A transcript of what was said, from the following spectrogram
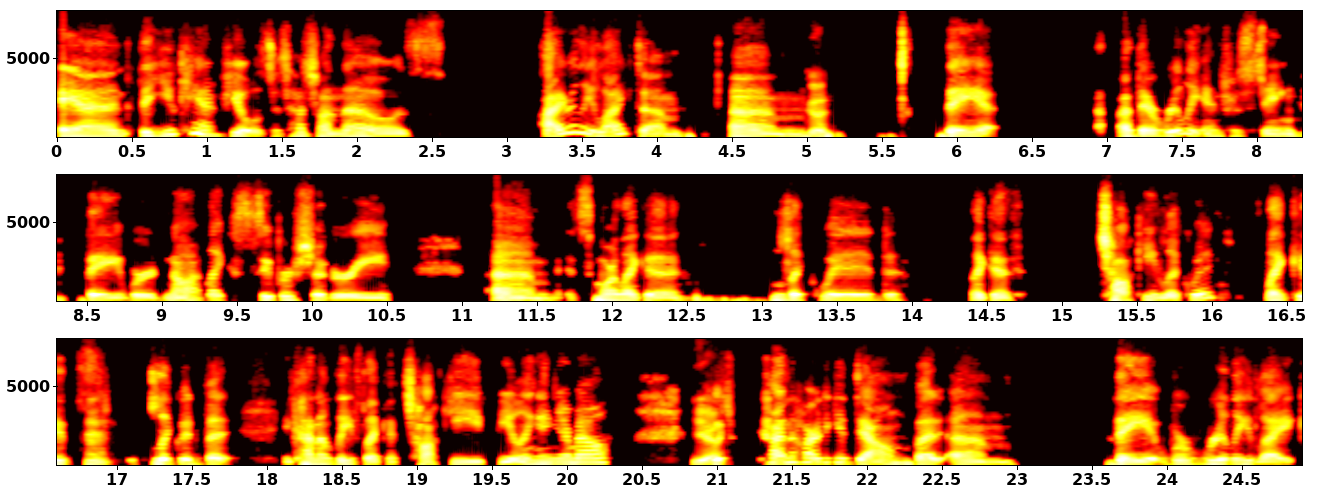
And the UCAN fuels, to touch on those, I really liked them. Um, Good. They uh, they're really interesting. They were not like super sugary. Um, it's more like a liquid, like a chalky liquid. Like it's Hmm. liquid, but it kind of leaves like a chalky feeling in your mouth, Yeah. which kind of hard to get down. But um, they were really like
